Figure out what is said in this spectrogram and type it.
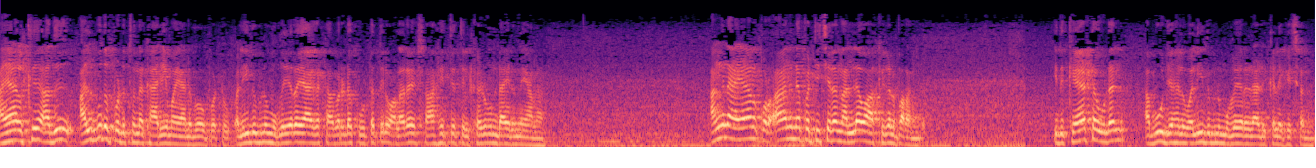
അയാൾക്ക് അത് അത്ഭുതപ്പെടുത്തുന്ന കാര്യമായി അനുഭവപ്പെട്ടു. വലീദുബിന് മുഖീറയാകട്ടെ അവരുടെ കൂട്ടത്തിൽ വളരെ സാഹിത്യത്തിൽ കഴിവുണ്ടായിരുന്നയാളാണ്. അങ്ങനെ അയാൾ ഖുർആാനിനെ പറ്റി ചില നല്ല വാക്കുകൾ പറഞ്ഞു. ഇത് കേട്ട ഉടൻ അബൂ അബൂജഹൽ വലീദുബിന് മുഖീറയുടെ അടുക്കലേക്ക് ചെന്നു.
